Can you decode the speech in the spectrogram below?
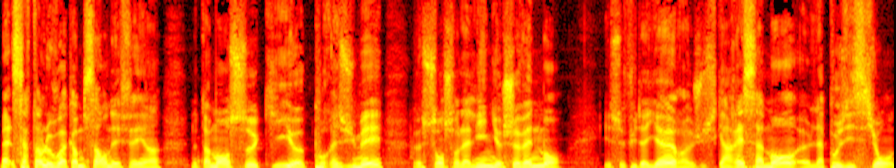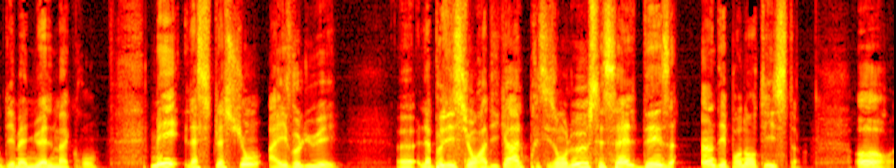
Ben, certains le voient comme ça, en effet, hein. notamment ceux qui, euh, pour résumer, euh, sont sur la ligne chevènement. Et ce fut d'ailleurs, jusqu'à récemment, euh, la position d'Emmanuel Macron. Mais la situation a évolué. la position radicale, précisons-le, c'est celle des indépendantistes. Or,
